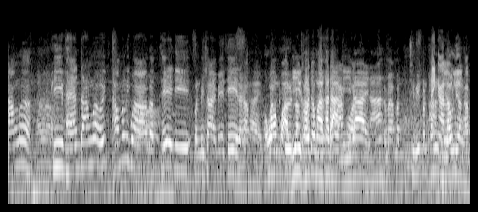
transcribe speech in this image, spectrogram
ดังอะอ่า พี่แผนดังอะเฮ้ยทำบ้างดีกว่าอ่า แบบเท่ดีมันไม่ใช่ไม่เท่นะครับใช่เพราะว่ากว่าพี่เขาจะมาขนาดนี้ได้นะ ใช่ไหมมันชีวิตมันผ่ให้งานเล่าเรื่องครับ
